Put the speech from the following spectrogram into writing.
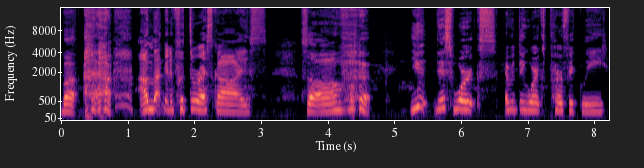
But I'm not gonna put the rest, guys. So you this works. Everything works perfectly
